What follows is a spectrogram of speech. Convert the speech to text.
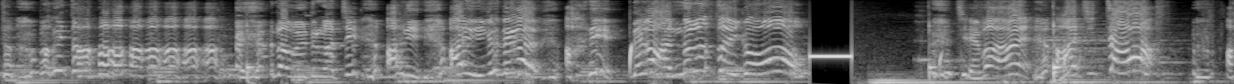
망했다 망했다. 나 왜 들어갔지? 아니 아니 이거 내가 아니 내가 안 눌렀어 이거. 제발. 아 진짜. 아,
